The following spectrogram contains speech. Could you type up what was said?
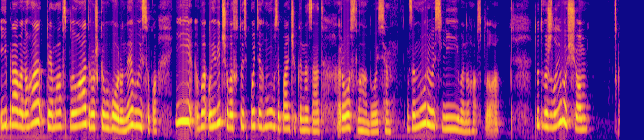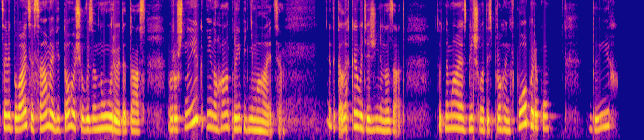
і права нога пряма всплила трошки вгору, не високо. І уявіть, що вас хтось потягнув за пальчики назад. Розслабилися. Занурились, ліва нога всплила. Тут важливо, що це відбувається саме від того, що ви занурюєте таз в рушник, і нога припіднімається. І таке легке витяжіння назад. Тут не має збільшуватись прогин в попереку. Дих.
